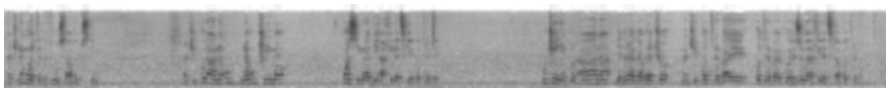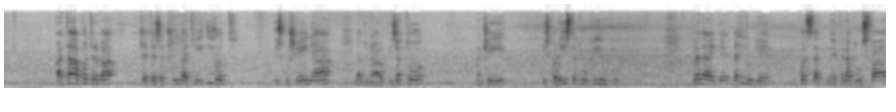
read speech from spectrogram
Znači, nemojte da tu sad pustimo. Znači, Kur'an ne, ne učimo osim radi ahiretske potrebe. Učenje Kur'ana je, draga braćo, znači potreba je potreba koja je zove ahiretska potreba. A ta potreba ćete sačuvati i od iskušenja na dunjalku. I zato, znači, iskoriste tu priliku, gledajte da i druge podstaknete na tu stvar,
